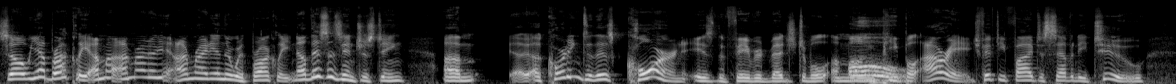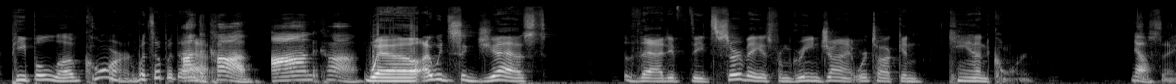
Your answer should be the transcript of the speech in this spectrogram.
So yeah, broccoli. I'm I'm right. I'm right in there with broccoli. Now this is interesting. Um, according to this, corn is the favorite vegetable among Oh. people our age, 55 to 72. People love corn. What's up with that? On the cob. On the cob. Well, I would suggest that if the survey is from Green Giant, we're talking canned corn. No, Just saying.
